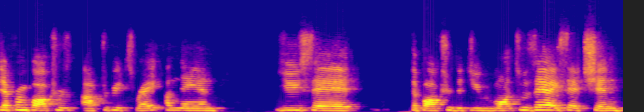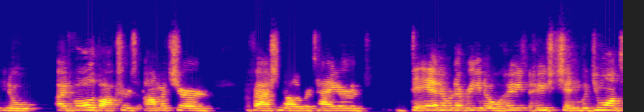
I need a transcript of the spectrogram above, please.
different boxers' attributes, right? And then you say the boxer that you would want. So say I say chin, you know, out of all the boxers, amateur, professional, retired, dead, or whatever, you know, whose whose chin would you want?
